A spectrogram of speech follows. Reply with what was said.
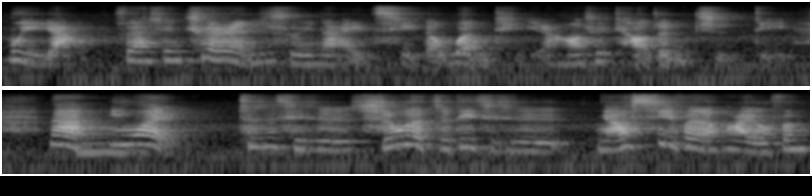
不一样，所以要先确认你是属于哪一期的问题，然后去调整质地。那因为就是其实食物的质地，其实你要细分的话，有分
